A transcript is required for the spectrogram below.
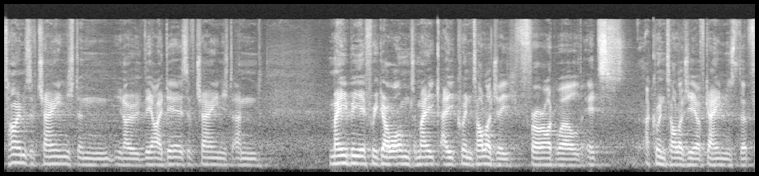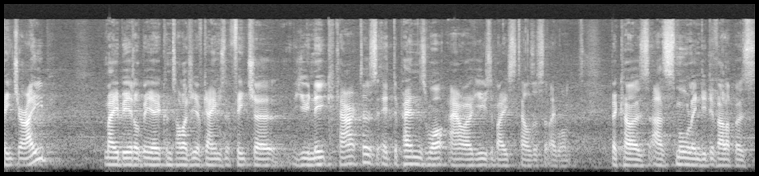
times have changed, and you know the ideas have changed, and maybe if we go on to make a quintology for Oddworld, it's a quintology of games that feature Abe. Maybe it'll be a quintology of games that feature unique characters. It depends what our user base tells us that they want. Because as small indie developers,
